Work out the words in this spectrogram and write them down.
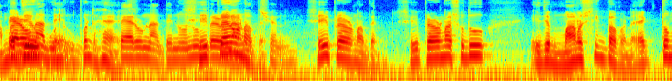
আমরা যে প্রেরণা দেন, হ্যাঁ প্রেরণা দেন, সেই অনুপ্রেরণা প্রেরণা দেন সেই প্রেরণা দেন সেই প্রেরণা শুধু এই যে মানসিকভাবে না একদম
